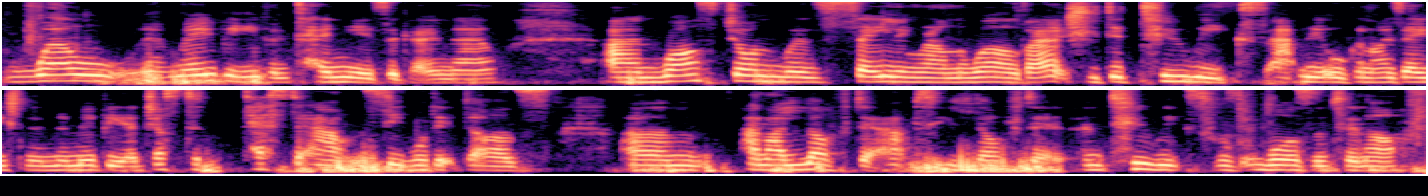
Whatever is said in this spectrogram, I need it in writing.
well, maybe even 10 years ago now. And whilst John was sailing around the world, I actually did two weeks at the organization in Namibia just to test it out and see what it does. Um, and I loved it, absolutely loved it. And two weeks was, wasn't enough.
